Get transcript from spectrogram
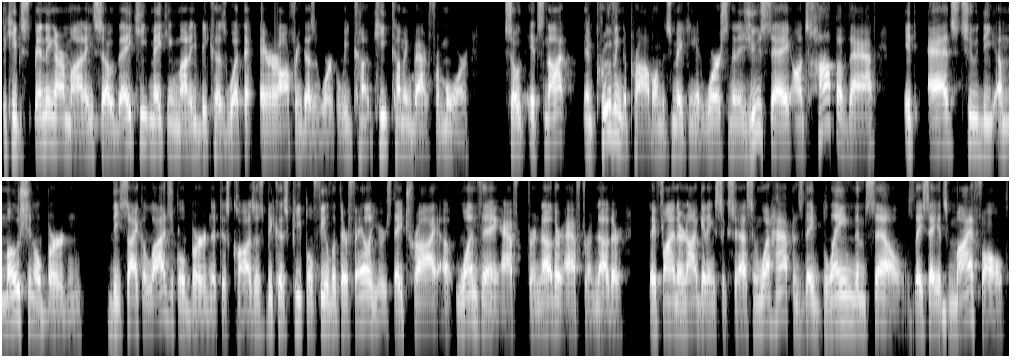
to keep spending our money. So they keep making money because what they are offering doesn't work, but we keep coming back for more. So it's not improving the problem, it's making it worse. And then, as you say, on top of that, it adds to the emotional burden, the psychological burden that this causes because people feel that they're failures. They try uh, one thing after another after another. They find they're not getting success. And what happens? They blame themselves. They say, it's my fault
